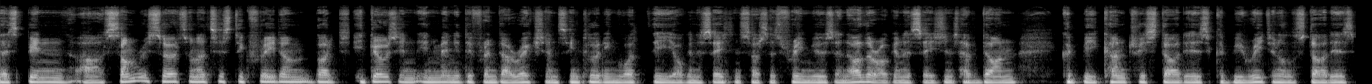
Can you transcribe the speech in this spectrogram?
there's been uh, some research on artistic freedom, but it goes in, in many different directions, including what the organizations such as Freemuse and other organizations have done. Could be country studies, could be regional studies.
